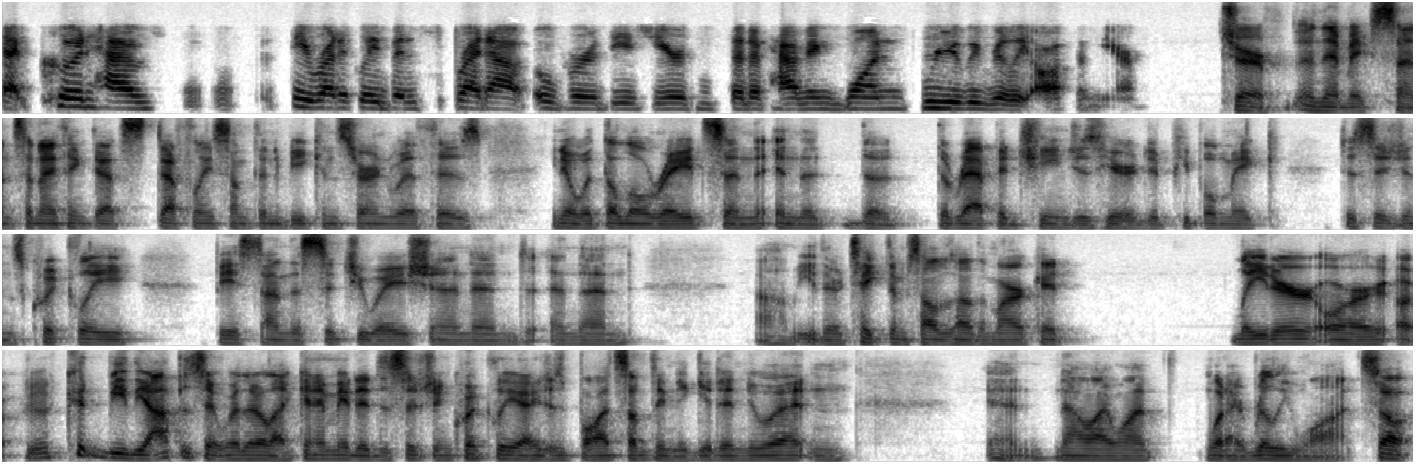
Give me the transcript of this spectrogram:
that could have theoretically been spread out over these years instead of having one really, really awesome year. Sure, and that makes sense. And I think that's definitely something to be concerned with. Is you know with the low rates and in the the the rapid changes here, do people make decisions quickly based on the situation and and then um, either take themselves out of the market later or, or, it could be the opposite where they're like i made a decision quickly i just bought something to get into it and and now i want what i really want so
